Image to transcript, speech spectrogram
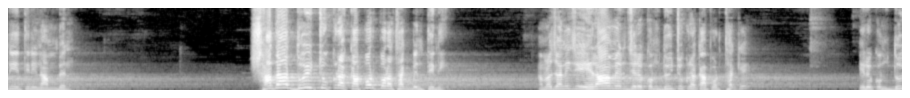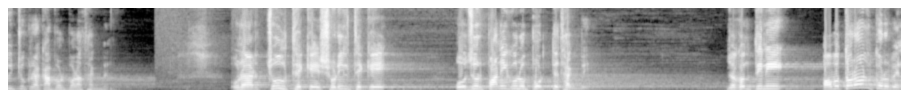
দিয়ে তিনি নামবেন। সাদা দুই টুকরা কাপড় পরা থাকবেন তিনি। আমরা জানি যে এহরামের যেরকম দুই টুকরা কাপড় থাকে, এরকম দুই টুকরা কাপড় পরা থাকবেন। ওনার চুল থেকে, শরীর থেকে অজুর পানিগুলো পড়তে থাকবে। যখন তিনি অবতরণ করবেন,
